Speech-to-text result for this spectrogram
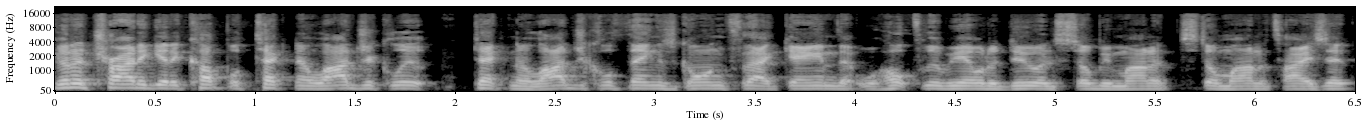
going to try to get a couple technological technological things going for that game that we'll hopefully be able to do and still be mon- still monetize it.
